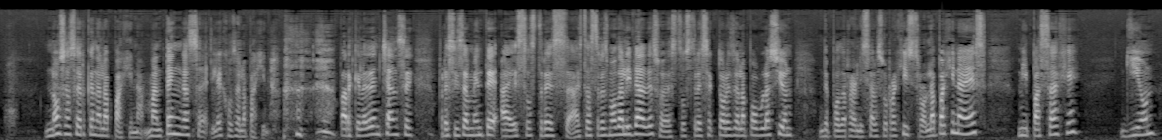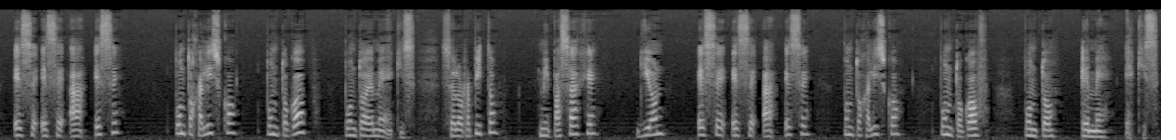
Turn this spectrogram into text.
no se acerquen a la página, manténganse lejos de la página para que le den chance precisamente a estos tres a estas tres modalidades o a estos tres sectores de la población de poder realizar su registro. La página es mi pasaje ssas.jalisco.gov.mx. Se lo repito, mi pasaje ssas.jalisco.gov.mx.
